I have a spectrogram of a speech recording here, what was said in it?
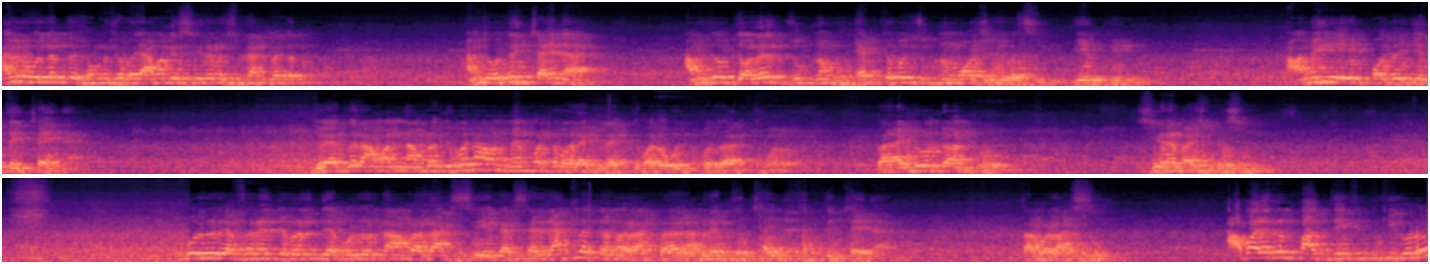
আমি বললাম তো সমস্যা ভাই, আমাকে প্রেসিডেন্ট ডাকলে কেন? আমি তো হতেই চাই না। আমি তো দলের যুগ্ম একটা যুগ্ম মহাসচিব আছি বিএনপি আমি এই পদে যেতে চাই না। দয়া করে আমার নামটা দেবো না, আমার মেম্বারটা আবার একই রাখতে পারো, অন্য পদে রাখতে পারো। But I don't want to senior vice president বলল রেফারেন্স রেফারেন্স দেওয়া বলল, না, আমরা রাখছি রাখছি। রাখলাম কেন? রাখতে আমি রাখতে চাই না, থাকতে চাই না। তারপর রাখছি। আবার এখন বাদ দিয়ে কিন্তু কী করো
